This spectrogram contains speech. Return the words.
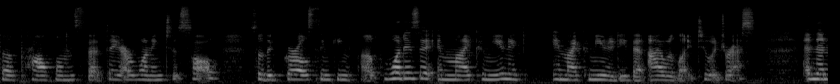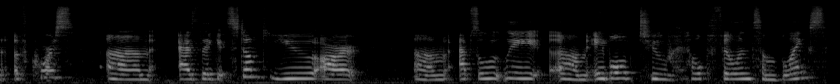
the problems that they are wanting to solve. So the girls thinking of what is it in my community in my community that I would like to address. And then of course um, as they get stumped, you are um, absolutely um, able to help fill in some blanks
